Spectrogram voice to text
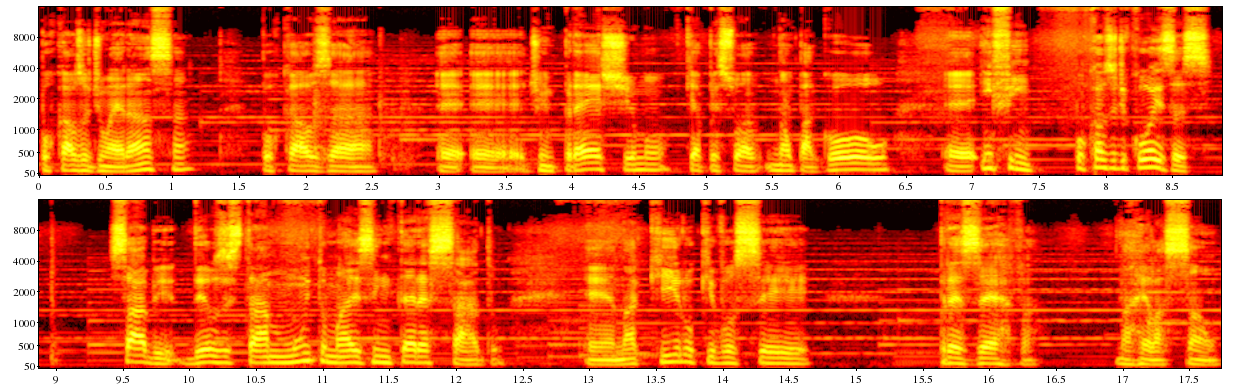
Por causa de uma herança, por causa é, é, de um empréstimo que a pessoa não pagou, é, enfim, por causa de coisas. Sabe, Deus está muito mais interessado é, naquilo que você preserva na relação.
